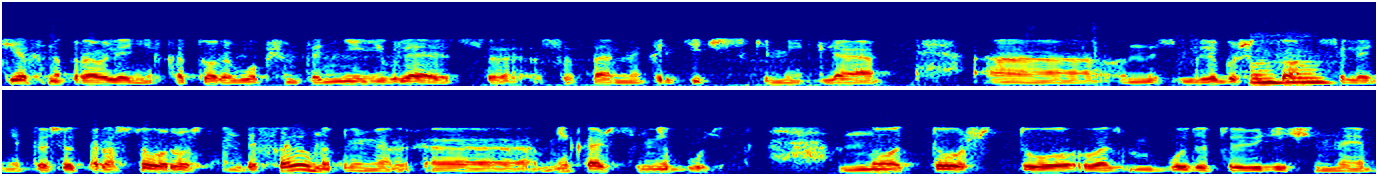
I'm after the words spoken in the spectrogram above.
тех направлениях, которые, в общем-то, не являются социально критическими для, э, для большинства uh-huh. населения. То есть вот простого роста НДФЛ, например, мне кажется, не будет. Но то, что будут увеличены,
